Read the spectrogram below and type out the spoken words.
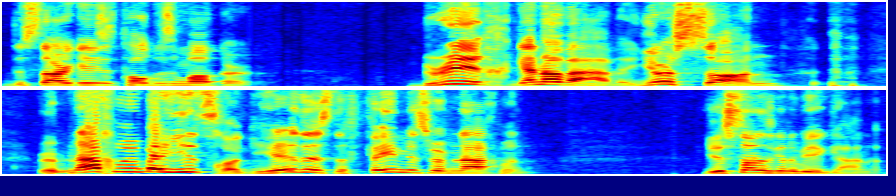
The stargazer told his mother, Brich Ganavave, your son, Reb Nachman by Yitzchak. You hear this? The famous Reb Nachman. Your son is going to be a Ganav.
